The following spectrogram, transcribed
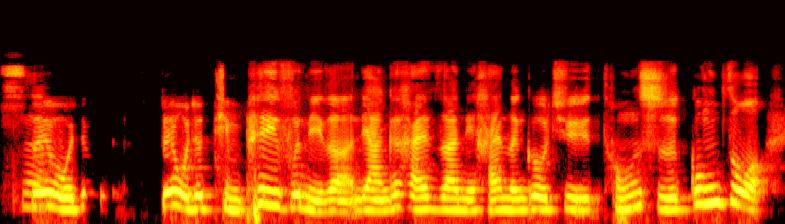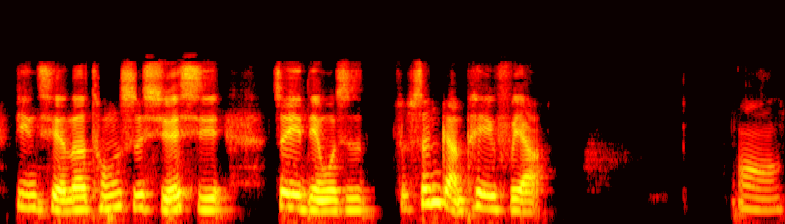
是，所以我就，所以我就挺佩服你的，两个孩子啊，你还能够去同时工作，并且呢，同时学习，这一点我是深感佩服呀。嗯，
